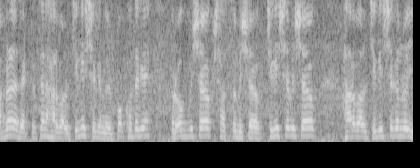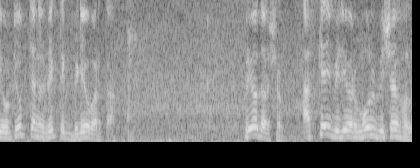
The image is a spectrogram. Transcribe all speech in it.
আপনারা দেখতেছেন হার্বাল চিকিৎসা কেন্দ্রের পক্ষ থেকে রোগ বিষয়ক, স্বাস্থ্য বিষয়ক, চিকিৎসা বিষয়ক, হার্বাল চিকিৎসা কেন্দ্র ইউটিউব চ্যানেল ভিত্তিক ভিডিও বার্তা। প্রিয় দর্শক, আজকে এই ভিডিওর মূল বিষয় হল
